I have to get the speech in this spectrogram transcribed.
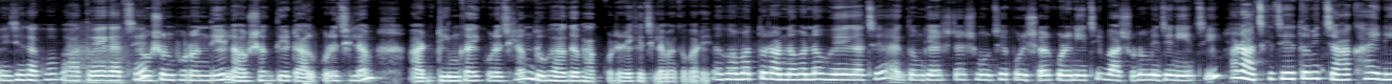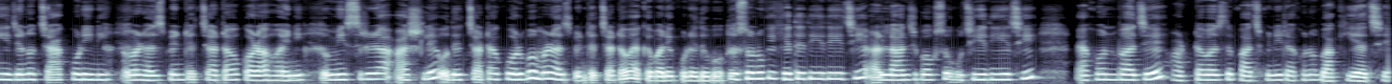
তো এই যে দেখো ভাত হয়ে গেছে। রসুন ফোড়ন দিয়ে লাউ শাক দিয়ে ডাল করেছিলাম আর ডিম কাই করেছিলাম দুভাগে ভাগ করে রেখেছিলাম একেবারে। দেখো আমার তো রান্না বান্না হয়ে গেছে একদম গ্যাস ট্যাস মুছে পরিষ্কার করে নিয়েছি বাসনও মেজে নিয়েছি। আর আজকে যেহেতু আমি চা খাইনি এই জন্য চা করিনি। আমার হাজবেন্ডের চাটাও করা হয়নি। তো মিস্ত্রিরা আসলে ওদের চাটা করব আমার হাজবেন্ডের চাটাও একেবারে করে দেবো। তো সোনুকে খেতে দিয়ে দিয়েছি আর লাঞ্চ বক্সও গুছিয়ে দিয়েছি। এখন বাজে আটটা বাজতে পাঁচ মিনিট এখনও বাকি আছে।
